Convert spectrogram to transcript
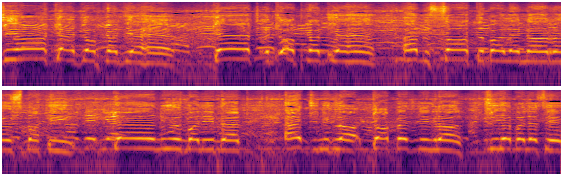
جی ہاں کیچ ڈراپ کر دیا ہے۔ کیچ کر دیا ہے۔ اب سات بالیں نو رنس باقی۔ Can you believe that edge نکلا ٹاپ ایج نکلا۔ سیدھے بلے سے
